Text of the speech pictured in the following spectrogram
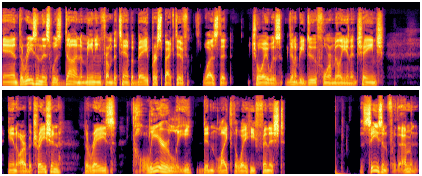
And the reason this was done, meaning from the Tampa Bay perspective, was that Choi was going to be due four million and change in arbitration. The Rays clearly didn't like the way he finished the season for them, and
